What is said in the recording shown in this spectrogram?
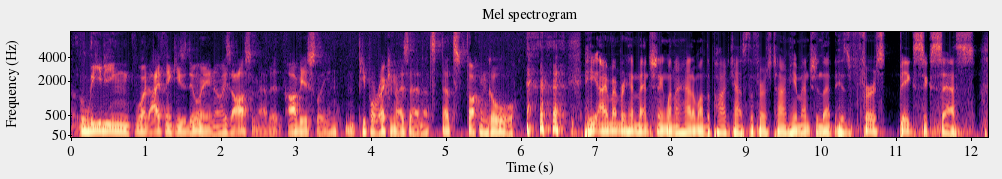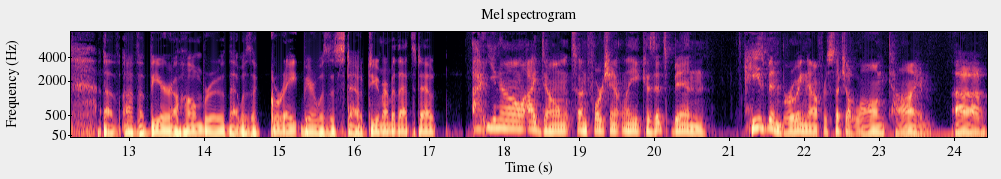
leading what I think he's doing. You know, he's awesome at it, obviously, and people recognize that, and that's that's fucking cool. He, I remember him mentioning when I had him on the podcast the first time. He mentioned that his first big success of of a beer, a homebrew that was a great beer, was a stout. Do you remember that stout? I, you know, I don't, unfortunately, because it's been he's been brewing now for such a long time. Uh,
